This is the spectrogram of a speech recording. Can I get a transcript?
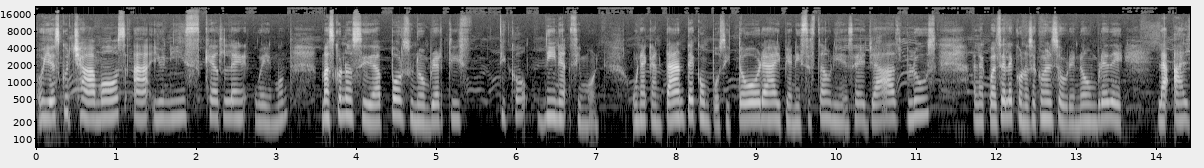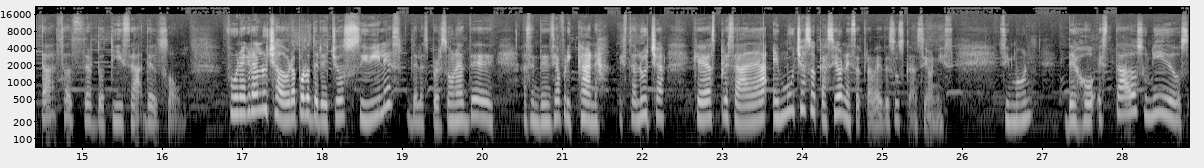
hoy escuchamos a Eunice Kathleen Waymond, más conocida por su nombre artístico Nina Simón, una cantante, compositora y pianista estadounidense de jazz, blues, a la cual se le conoce con el sobrenombre de la alta sacerdotisa del soul. Fue una gran luchadora por los derechos civiles de las personas de ascendencia africana. Esta lucha queda expresada en muchas ocasiones a través de sus canciones. Simón dejó Estados Unidos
